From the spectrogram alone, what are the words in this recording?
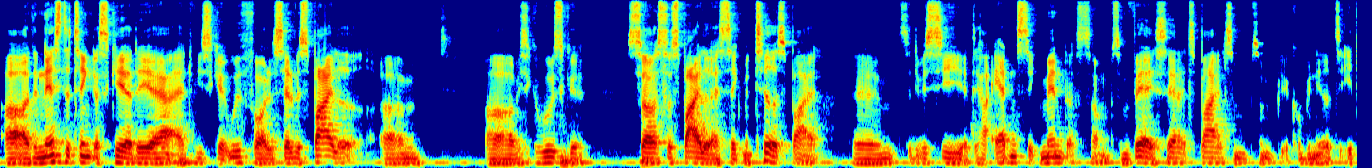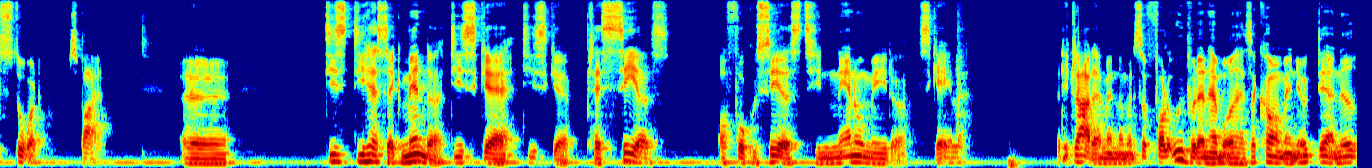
Og den næste ting, der sker, det er, at vi skal udfolde selve spejlet. Um, og hvis I kan huske, så, så spejlet er segmenteret spejl. Um, så det vil sige, at det har 18 segmenter, som, som hver især et spejl, som, som bliver kombineret til et stort spejl. Øh, de, de her segmenter, de skal, de skal placeres og fokuseres til nanometer skala. Og det er klart, at man, når man så folder ud på den her måde her, så kommer man jo ikke derned.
